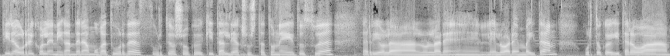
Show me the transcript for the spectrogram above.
Tira urriko lehen igandera mugatu urdez, urte osoko ekitaldiak sustatu nahi dituzue, herriola eh, leloaren baitan, urteko egitaroa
